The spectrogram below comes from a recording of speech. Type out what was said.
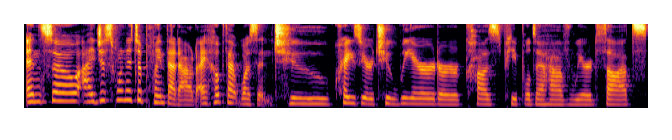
And so I just wanted to point that out. I hope that wasn't too crazy or too weird or caused people to have weird thoughts.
